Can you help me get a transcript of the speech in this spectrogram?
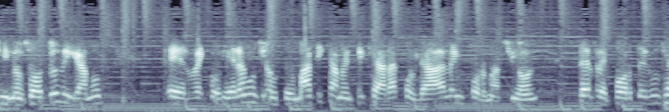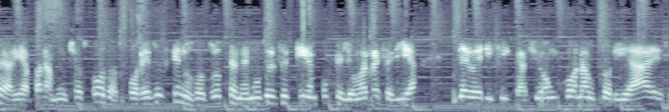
si nosotros, digamos, eh, recogiéramos y automáticamente quedara colgada la información del reporte, eso se daría para muchas cosas. Por eso es que nosotros tenemos ese tiempo que yo me refería de verificación con autoridades,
